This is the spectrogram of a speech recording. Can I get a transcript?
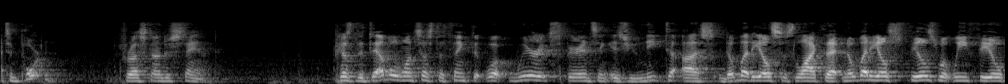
It's important for us to understand. Because the devil wants us to think that what we're experiencing is unique to us. Nobody else is like that. Nobody else feels what we feel,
